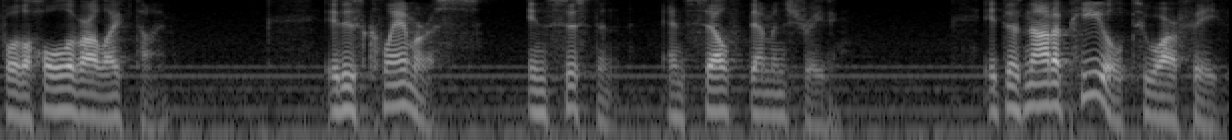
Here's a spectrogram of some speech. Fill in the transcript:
for the whole of our lifetime. It is clamorous, insistent, and self demonstrating. It does not appeal to our faith.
